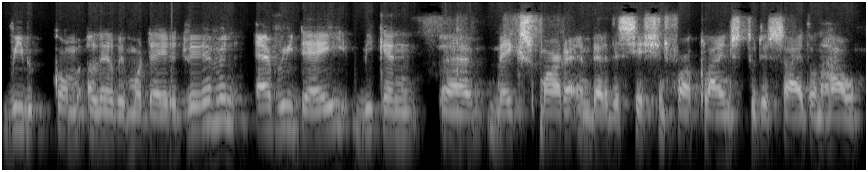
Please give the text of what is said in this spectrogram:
we become a little bit more data driven. Every day we can uh, make smarter and better decisions for our clients to decide on how,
